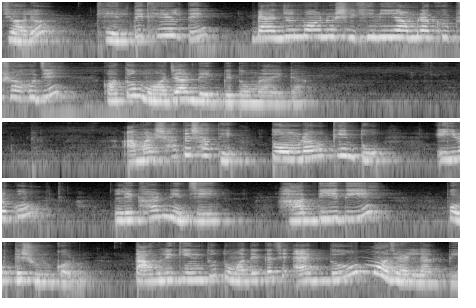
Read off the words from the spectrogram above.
চলো খেলতে খেলতে ব্যঞ্জন বর্ণ শিখে নিই আমরা খুব সহজে। কত মজার দেখবে তোমরা এটা। আমার সাথে সাথে তোমরাও কিন্তু এই রকম লেখার নিচে হাত দিয়ে দিয়ে পড়তে শুরু করো। তাহলে কিন্তু তোমাদের কাছে একদম মজার লাগবে।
